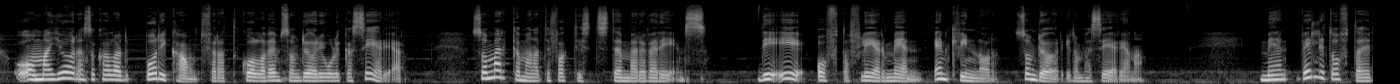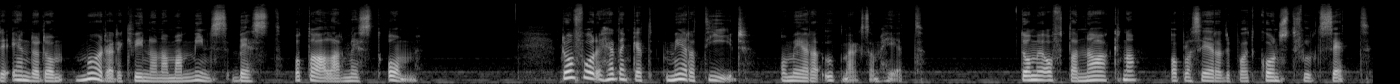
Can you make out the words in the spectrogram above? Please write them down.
Och om man gör en så kallad body count för att kolla vem som dör i olika serier så märker man att det faktiskt stämmer överens. Det är ofta fler män än kvinnor som dör i de här serierna. Men väldigt ofta är det ändå de mördade kvinnorna man minns bäst och talar mest om. De får helt enkelt mera tid och mera uppmärksamhet. De är ofta nakna och placerade på ett konstfullt sätt.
